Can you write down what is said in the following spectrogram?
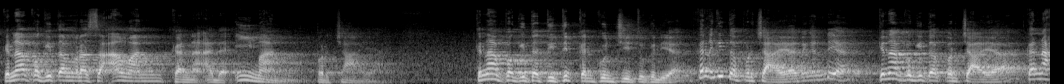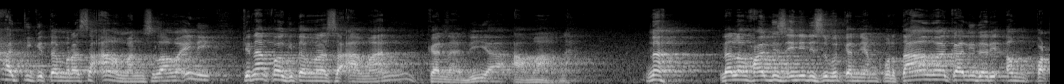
Kenapa kita merasa aman? Karena ada iman percaya Kenapa kita titipkan kunci itu ke dia? Karena kita percaya dengan dia. Kenapa kita percaya? Karena hati kita merasa aman selama ini. Kenapa kita merasa aman? Karena dia amanah. Nah, dalam hadis ini disebutkan yang pertama kali dari empat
